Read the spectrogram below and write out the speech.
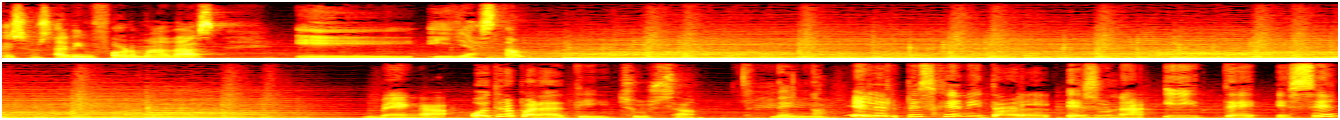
eso, estar informadas y, y ya está. Venga, otra para ti, Chusa. Venga. ¿El herpes genital es una ITS?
